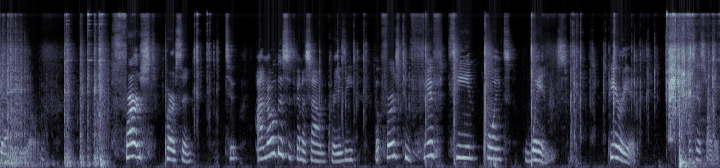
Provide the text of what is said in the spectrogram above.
Gabriel. First person to, I know this is gonna sound crazy, but first to 15 points wins. Period. Let's get started.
